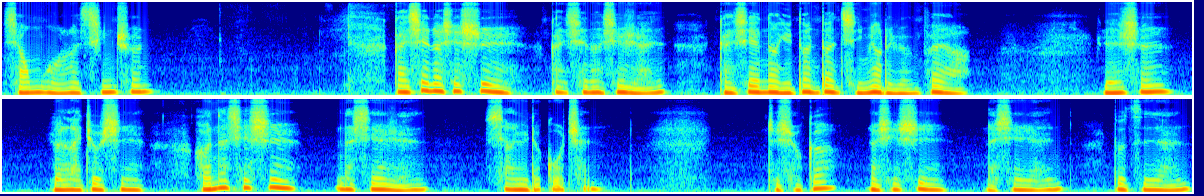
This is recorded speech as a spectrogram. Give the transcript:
消磨了青春。感谢那些事，感谢那些人，感谢那一段段奇妙的缘分啊！人生原来就是和那些事、那些人相遇的过程。这首歌，那些事，那些人，作词人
